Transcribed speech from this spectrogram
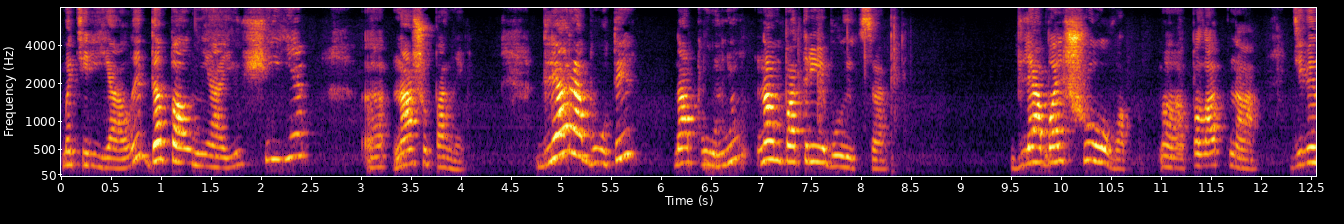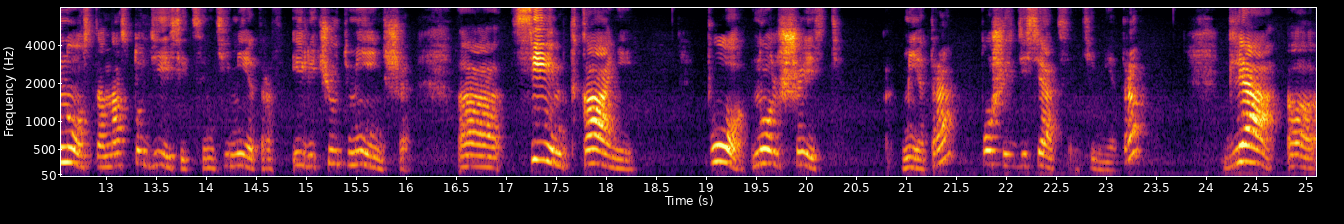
материалы, дополняющие э, нашу панель. Для работы, напомню, нам потребуется для большого э, полотна 90 на 110 сантиметров или чуть меньше э, 7 тканей по 0,6 метра, по 60 сантиметров. Для э,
